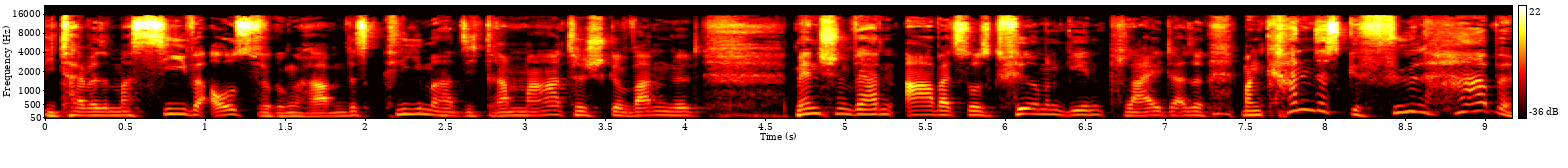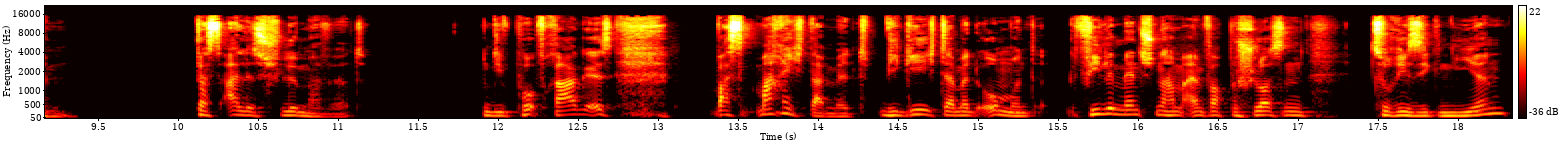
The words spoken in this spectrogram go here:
die teilweise massive Auswirkungen haben. Das Klima hat sich dramatisch gewandelt. Menschen werden arbeitslos, Firmen gehen pleite. Also man kann das Gefühl haben, dass alles schlimmer wird. Und die Frage ist, was mache ich damit? Wie gehe ich damit um? Und viele Menschen haben einfach beschlossen zu resignieren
